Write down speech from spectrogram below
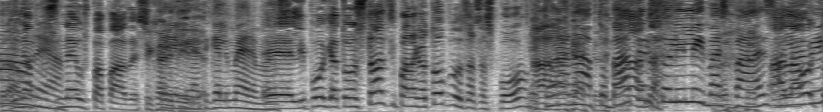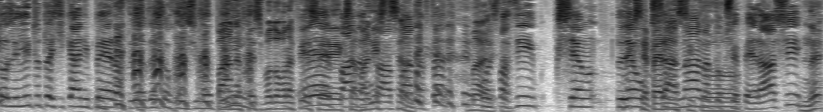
μπράβο. Είναι από Ωραία. τους νέους παπάδες. Τέλεια, την καλημέρα μας. Ε, λοιπόν, για τον Στάθη Παναγιοτόπουλο θα σας πω. Ε, τώρα να, από τον Να, πάτερ να. στο λιλί μας πα. Αλλά όχι, το λιλί του το έχει κάνει πέρα πλέον, δεν το χρησιμοποιεί. Πάνε αυτές οι φωτογραφίες, ε, εξαφανίστησαν. Πάνε αυτά. Μάλιστα. Προσπαθεί ξε- πλέον ξεπεράσει ξανά το- να το ξεπεράσει. Ναι.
